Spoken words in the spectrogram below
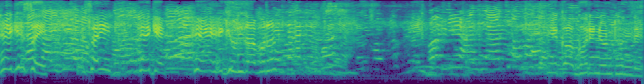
हे घे सई सई हे घे हे हे घेऊन जा बरं. हे घरी नेऊन ठेवून दे.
